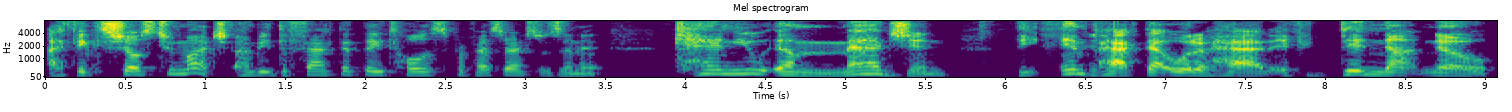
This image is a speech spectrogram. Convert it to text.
i think shows too much. I mean the fact that they told us professor x was in it. Can you imagine the impact that would have had if you did not know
